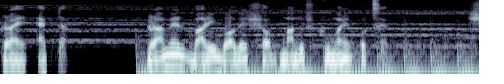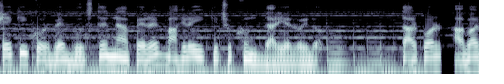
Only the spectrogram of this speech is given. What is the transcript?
প্রায় একটা। গ্রামের বাড়ি বলে সব মানুষ ঘুমায় পড়ছে সে কি করবে বুঝতে না পেরে বাহিরেই কিছুক্ষণ দাঁড়িয়ে রইল। তারপর আবার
